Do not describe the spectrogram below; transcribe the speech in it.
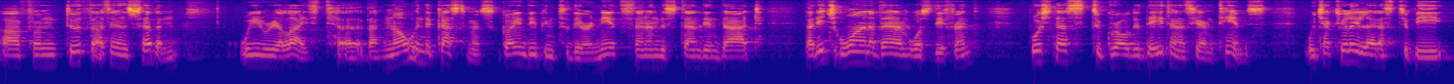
Uh, from 2007, we realized uh, that knowing the customers, going deep into their needs, and understanding that that each one of them was different pushed us to grow the data and CRM teams, which actually led us to be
